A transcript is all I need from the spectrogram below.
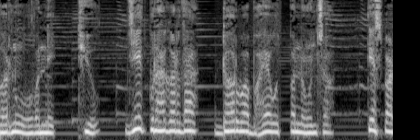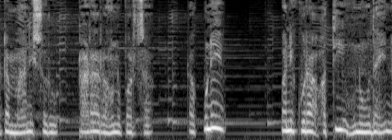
गर्नु हो भन्ने थियो। जे कुरा गर्दा डर वा भय उत्पन्न हुन्छ त्यसबाट मानिसहरू टाढा रहनुपर्छ र कुनै पनि कुरा अति हुनु हुँदैन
